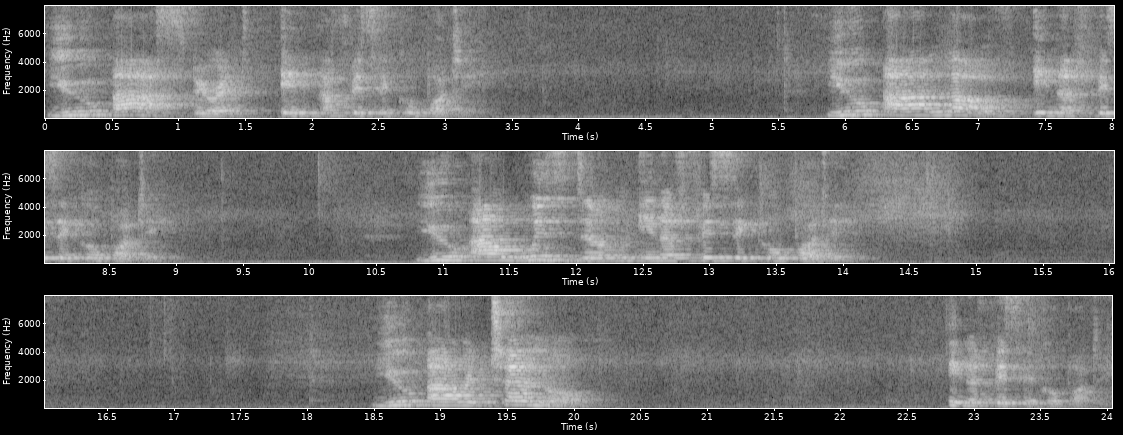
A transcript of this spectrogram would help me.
You are spirit in a physical body. You are love in a physical body. You are wisdom in a physical body. You are eternal in a physical body.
